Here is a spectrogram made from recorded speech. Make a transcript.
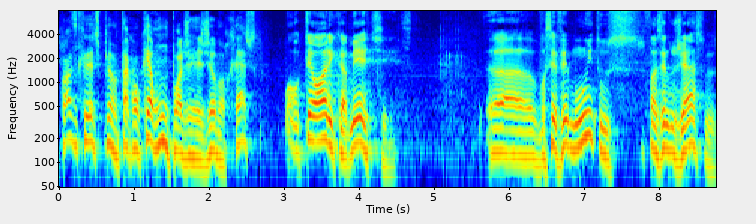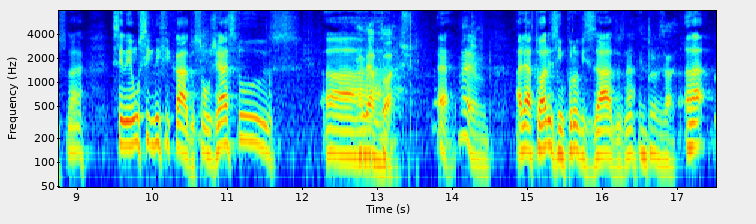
quase queria te perguntar: qualquer um pode reger uma orquestra? Bom, teoricamente, uh, você vê muitos fazendo gestos né, sem nenhum significado. São gestos. Uh, aleatórios. É, é. Aleatórios, improvisados. Né? Improvisados. Uh,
